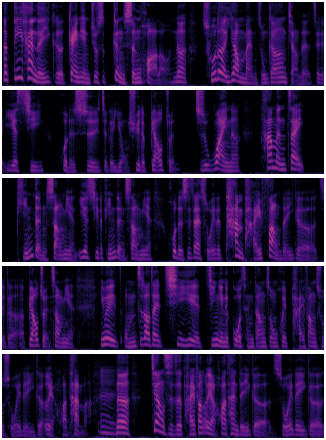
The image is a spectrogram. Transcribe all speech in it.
那低碳的一个概念就是更深化了哦。那除了要满足刚刚讲的这个 ESG 或者是这个永续的标准之外呢，他们在平等上面，ESG 的平等上面，或者是在所谓的碳排放的一个这个标准上面，因为我们知道在企业经营的过程当中会排放出所谓的一个二氧化碳嘛，嗯，那这样子的排放二氧化碳的一个所谓的一个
